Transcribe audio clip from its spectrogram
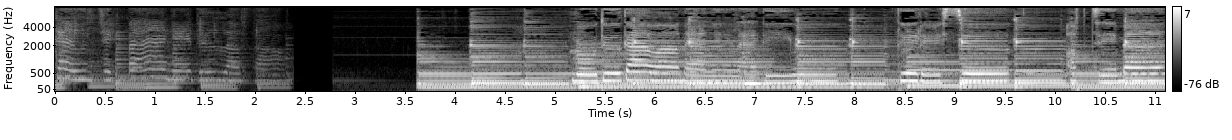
가까운 책방에 들러서. 모두가 원하는 라디오 들을 수 없지만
